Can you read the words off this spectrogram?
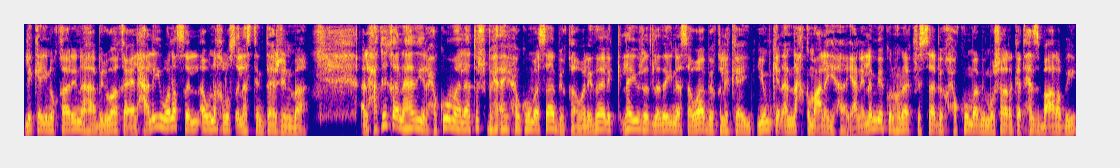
لكي نقارنها بالواقع الحالي ونصل أو نخلص إلى استنتاج ما. الحقيقة أن هذه الحكومة لا تشبه أي حكومة سابقة ولذلك لا يوجد لدينا سوابق لكي يمكن أن نحكم عليها. يعني لم يكن هناك في السابق حكومة بمشاركة حزب عربي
